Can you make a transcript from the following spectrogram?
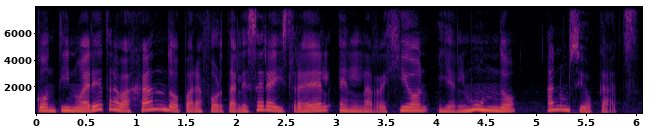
Continuaré trabajando para fortalecer a Israel en la región y el mundo, anunció Katz.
